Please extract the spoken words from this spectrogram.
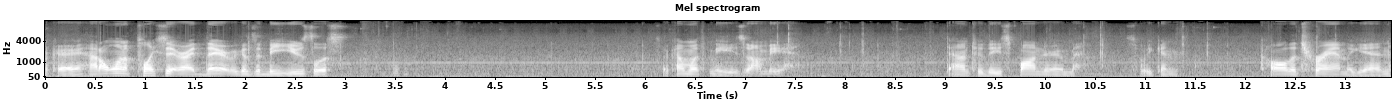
Okay, I don't want to place it right there because it'd be useless. So come with me, zombie. Down to the spawn room so we can call the tram again.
